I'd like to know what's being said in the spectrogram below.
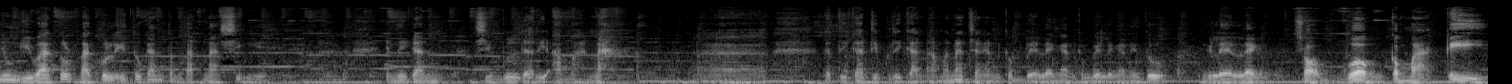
nyunggi wakul bakul itu kan tempat nasi. Ya. nah, ini kan simbol dari amanah. Nah, ketika diberikan amanah jangan gembelengan. Gembelengan itu ngeleleng sombong kemaki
